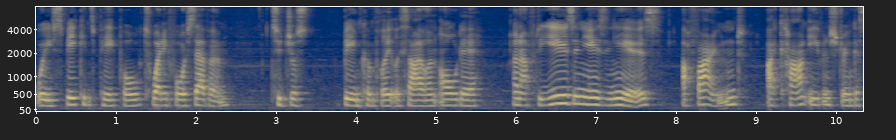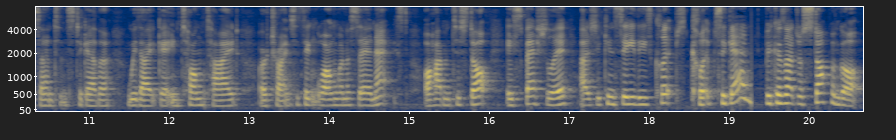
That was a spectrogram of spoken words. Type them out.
where you're speaking to people 24-7, to just being completely silent all day. And after years and years and years, I found I can't even string a sentence together without getting tongue tied or trying to think what I'm going to say next or having to stop, especially as you can see these clips, clips again, because I just stop and go,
